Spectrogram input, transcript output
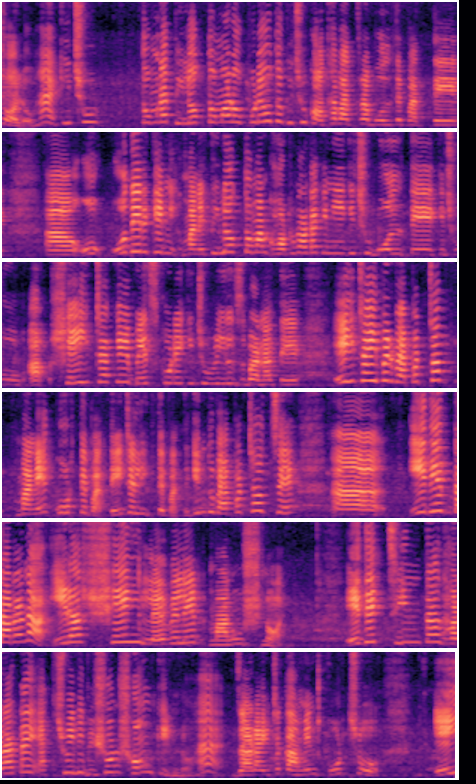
চলো হ্যাঁ? কিছু তোমরা তিলোত্তমার ওপরেও তো কিছু কথাবার্তা বলতে পারতে ও, ওদেরকে মানে তিলোত্তমার ঘটনাটাকে নিয়ে কিছু বলতে, কিছু সেইটাকে বেস করে কিছু রিলস বানাতে, এই টাইপের ব্যাপারটা মানে করতে পারতে, এইটা লিখতে পারতে। কিন্তু ব্যাপারটা হচ্ছে এদের দ্বারা না, এরা সেই লেভেলের মানুষ নয়। এদের চিন্তাধারাটাই অ্যাকচুয়ালি ভীষণ সংকীর্ণ হ্যাঁ? যারা এটা কমেন্ট করছ, এই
